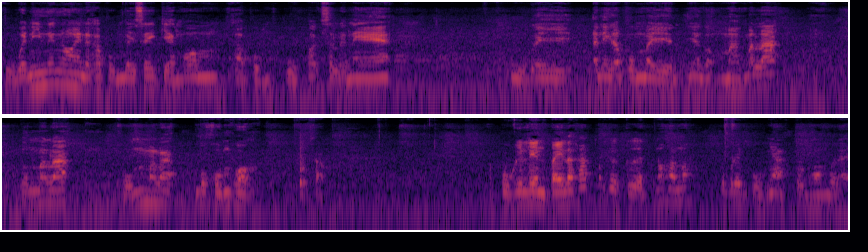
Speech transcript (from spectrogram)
ปลูกไว้นี้น้อยๆนะครับ ผมไปใส่แกงอ้อมครับผมปลูกพักสะระแหน่ปลูกไอ้อันนี้ครับผมไอเนี่ยก็หมากมะละต้นมะละ ขมมะละบุขมพร้อมครับปลูกเล่นไปแล้วครับ มันก็เกิดเนาะครับเนาะก็ไม่ได้ปลูกยากต้นหอมก็ได้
